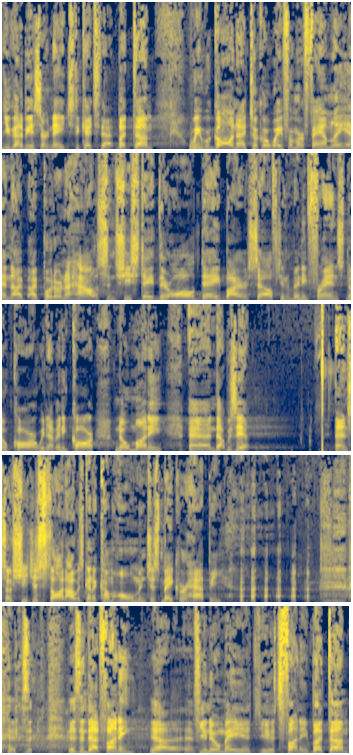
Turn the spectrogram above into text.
you got to be a certain age to catch that. But um, we were gone. I took her away from her family and I, I, put her in a house and she stayed there all day by herself. She didn't have any friends, no car. We didn't have any car, no money, and that was it. And so she just thought I was going to come home and just make her happy. Isn't that funny? Yeah, if you knew me, it, it's funny. But um,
